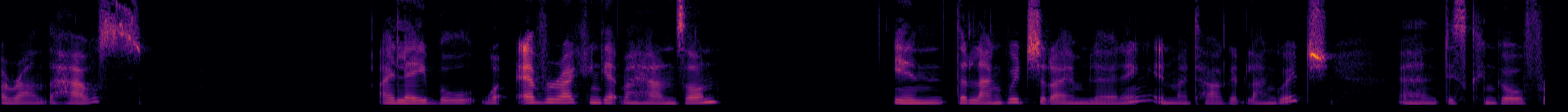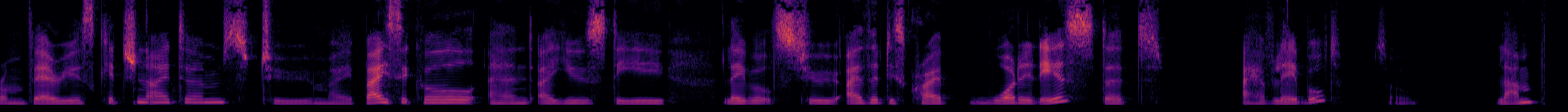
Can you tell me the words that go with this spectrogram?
around the house. I label whatever I can get my hands on in the language that I am learning, in my target language. And this can go from various kitchen items to my bicycle. And I use the labels to either describe what it is that I have labeled, so lamp,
